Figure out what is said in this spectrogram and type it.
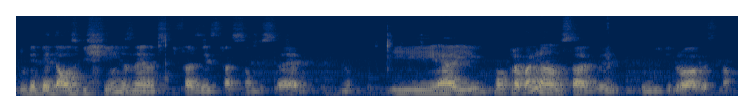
embebedar os bichinhos, né, antes de fazer a extração do cérebro, né? E aí vão trabalhando, sabe? Uso de drogas e tal.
